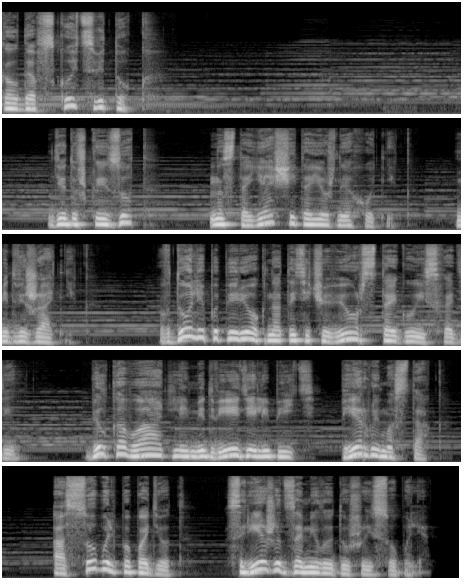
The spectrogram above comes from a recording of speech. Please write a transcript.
Колдовской цветок Дедушка Изот – настоящий таежный охотник, медвежатник. Вдоль и поперек на тысячу верст тайгу исходил. Белковать ли, медведей ли бить – первый мостак. А соболь попадет, срежет за милую душу и соболя.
